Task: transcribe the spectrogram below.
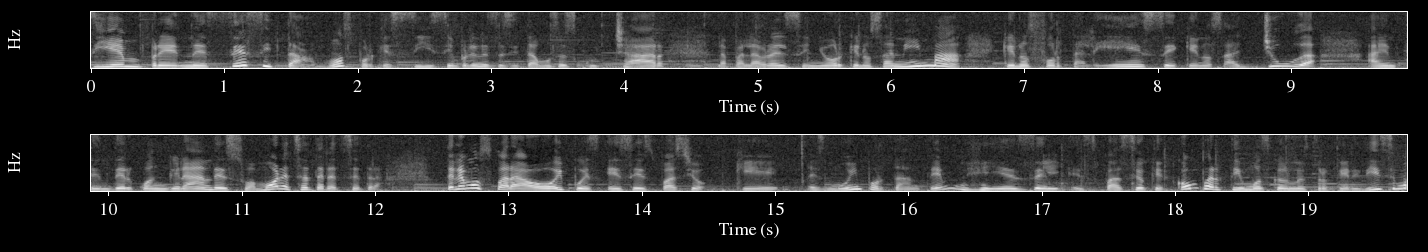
siempre necesitamos, porque sí, siempre necesitamos escuchar la palabra del Señor que nos anima, que nos fortalece, que nos ayuda a entender cuán grande es su amor, etcétera, etcétera. Tenemos para hoy pues ese espacio que es muy importante y es el espacio que compartimos con nuestro queridísimo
